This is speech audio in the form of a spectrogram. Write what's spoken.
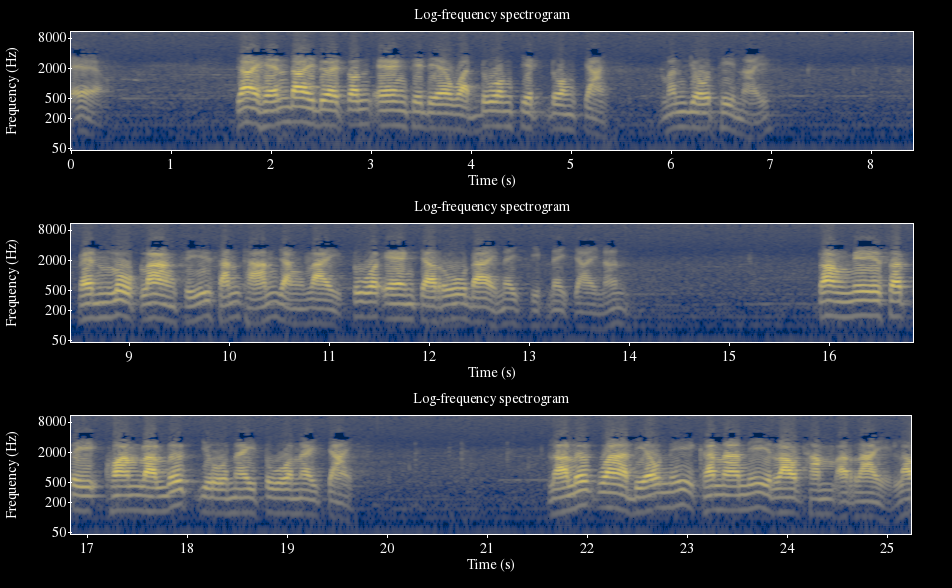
แล้ว จะเห็นได้ด้วยตนเองทีเดียวว่าดวงจิตดวงใจ มันโยที่ไหน เป็นรูปร่างสีสันฐานอย่างไร ตัวเองจะรู้ได้ในจิตในใจนั้น ต้องมีสติความระลึกอยู่ในตัวในใจระลึกว่าเดี๋ยวนี้ขณะนี้เราทำอะไร เรา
